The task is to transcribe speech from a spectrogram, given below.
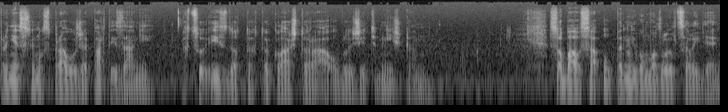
Priniesli mu správu, že partizáni chcú ísť do tohto kláštora a ubližiť mníškam. Z obav sa úpenlivo modlil celý deň.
